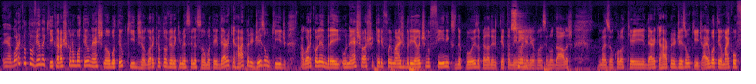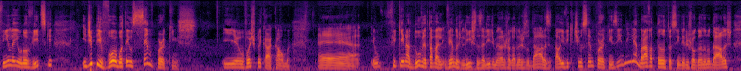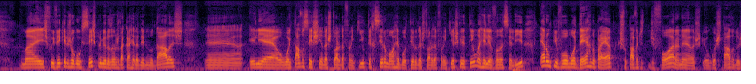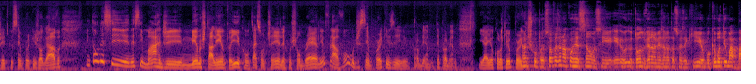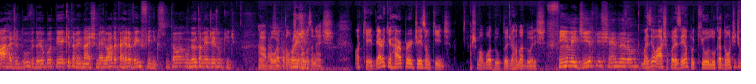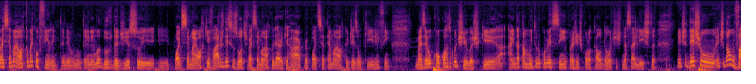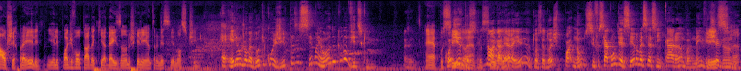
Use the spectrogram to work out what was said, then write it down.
É, agora que eu tô vendo aqui, cara, acho que eu não botei o Nash, não. Eu botei o Kidd. Agora que eu tô vendo aqui minha seleção. Eu botei Derek Harper e Jason Kidd. Agora que eu lembrei, o Nash eu acho que ele foi mais brilhante no Phoenix depois, apesar dele ter também Sim. uma relevância no Dallas. Mas eu coloquei Derek Harper e Jason Kidd. Aí eu botei o Michael Finley, o Novitsky. E de pivô eu botei o Sam Perkins. E eu vou explicar, calma. É, eu fiquei na dúvida, tava vendo as listas ali de melhores jogadores do Dallas e tal, e vi que tinha o Sam Perkins. E nem lembrava tanto assim dele jogando no Dallas mas fui ver que ele jogou os seis primeiros anos da carreira dele no Dallas. É, ele é o oitavo cestinha da história da franquia, o terceiro maior reboteiro da história da franquia. Acho que ele tem uma relevância ali. Era um pivô moderno para a época, que chutava de, de fora, né? Que eu gostava do jeito que o Sam Perkins jogava. Então, nesse, nesse mar de menos talento aí, com o Tyson Chandler, com o Sean Bradley, eu falei, ah, vou de Sam Perkins e problema, não tem problema. E aí eu coloquei o Perkins. Não, desculpa, só fazendo uma correção, assim, eu, eu tô vendo nas minhas anotações aqui, eu, porque eu botei uma barra de dúvida, eu botei aqui também, Nash, melhor da carreira veio em Phoenix. Então, o meu também é Jason Kidd. Ah, tá, boa, então corrigir. tiramos o Nash. Ok, Derek Harper, Jason Kidd. Acho uma boa dupla de armadores. Finley, Dirk, Chandler. Ou... Mas eu acho, por exemplo, que o Luca Doncic vai ser maior que o Michael Finley, entendeu? Não tenho nenhuma dúvida disso e, e, pode ser maior que vários desses outros. Vai ser maior que o Derek Harper, pode ser até maior que o Jason Kidd, enfim. Mas eu concordo contigo. Acho que ainda tá muito no comecinho pra gente colocar o Doncic nessa lista. A gente deixa um, a gente dá um voucher para ele e ele pode voltar daqui a 10 anos que ele entra nesse nosso time. É, ele é um jogador que cogita ser maior do que o Nowitzki. É possível, é possível. Não, a galera aí, torcedores, não, se, se acontecer, não vai ser assim, caramba, nem vi isso, chegando.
